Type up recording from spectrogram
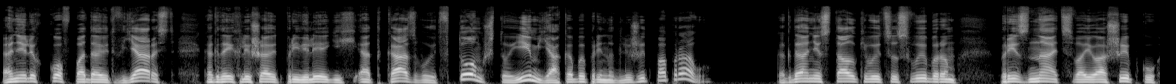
Они легко впадают в ярость, когда их лишают привилегий и отказывают в том, что им якобы принадлежит по праву. Когда они сталкиваются с выбором признать свою ошибку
